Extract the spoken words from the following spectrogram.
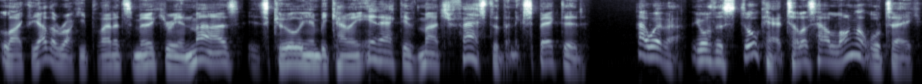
like the other rocky planets Mercury and Mars, is cooling and becoming inactive much faster than expected. However, the authors still can't tell us how long it will take,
